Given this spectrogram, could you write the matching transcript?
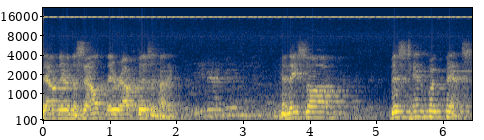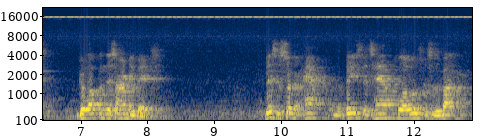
down there in the south. They were out pheasant hunting. And they saw this 10-foot fence go up in this army base. This is sort of half, the base that's half closed. This is about,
